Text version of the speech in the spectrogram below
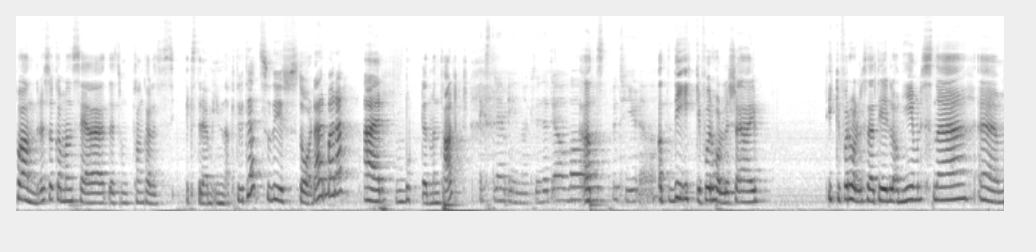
På andre så kan man se det som kan kalles ekstrem inaktivitet. Så de står der bare. Er borte mentalt. Ekstrem inaktivitet, ja. Hva at, betyr det, da? At de ikke forholder seg ikke forholde seg til omgivelsene. Um,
